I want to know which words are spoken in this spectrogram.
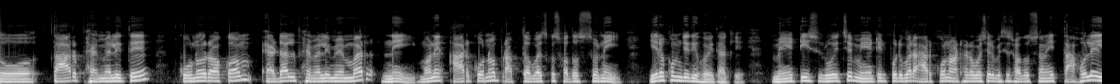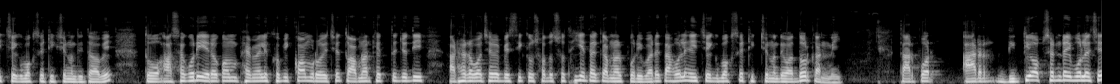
তো তার ফ্যামিলিতে কোনো রকম অ্যাডাল্ট ফ্যামিলি মেম্বার নেই মানে আর কোনো প্রাপ্তবয়স্ক সদস্য নেই। এরকম যদি হয়ে থাকে, মেয়েটি রয়েছে, মেয়েটির পরিবারে আর কোনো আঠারো বছরের বেশি সদস্য নেই, তাহলে এই চেকবক্সে ঠিক চিহ্ন দিতে হবে। তো আশা করি এরকম ফ্যামিলি খুবই কম রয়েছে। তো আপনার ক্ষেত্রে যদি আঠারো বছরের বেশি কেউ সদস্য থেকে থাকে আপনার পরিবারে, তাহলে এই চেকবক্সে ঠিক চিহ্ন দেওয়ার দরকার নেই। তারপর আর দ্বিতীয় অপশানটাই বলেছে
